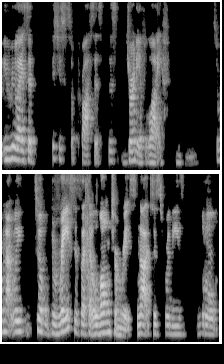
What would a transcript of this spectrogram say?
We realize that it's just a process this journey of life so we're not really so the race is like a long term race, not just for these little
